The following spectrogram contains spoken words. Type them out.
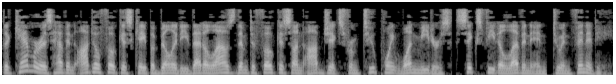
The cameras have an autofocus capability that allows them to focus on objects from 2.1 meters (6 feet 11 in) to infinity.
